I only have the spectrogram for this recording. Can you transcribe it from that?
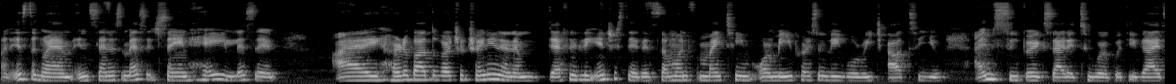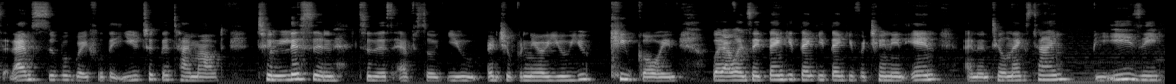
on Instagram and send us a message saying, hey, listen, I heard about the virtual training and I'm definitely interested. And someone from my team or me personally will reach out to you. I'm super excited to work with you guys, and I'm super grateful that you took the time out to listen to this episode. You entrepreneur, you you keep going. But I want to say thank you, thank you, thank you for tuning in. And until next time, be easy.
